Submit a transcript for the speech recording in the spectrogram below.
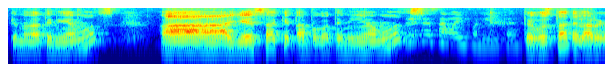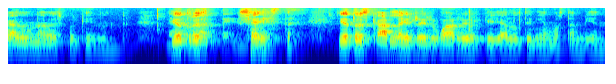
que no la teníamos. Ah, y esa que tampoco teníamos. Esa está muy bonita. ¿Te gusta? Te la regalo una vez porque no. Y Ya otro es. sí, está. Y otro es Carla y Red Warrior, que ya lo teníamos también.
